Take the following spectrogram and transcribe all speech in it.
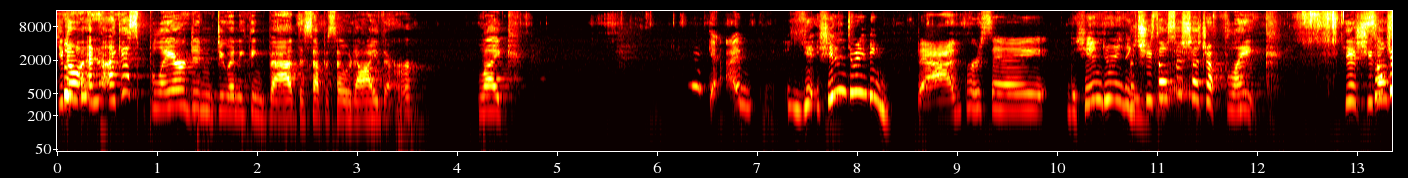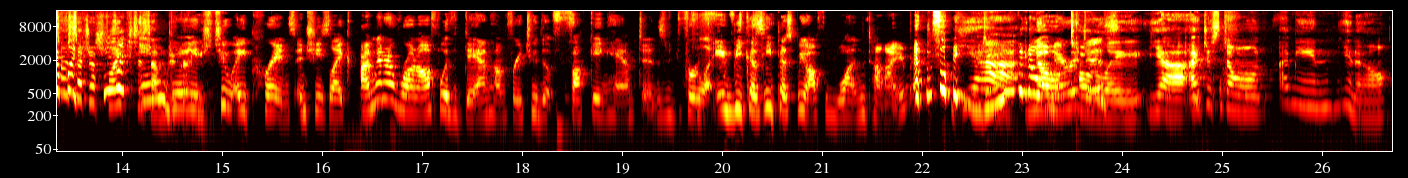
you know, and I guess Blair didn't do anything bad this episode either. Like, yeah, I, she didn't do anything bad per se, but she didn't do anything. but she's also such a flake. Yeah, she's Such also a such a She's, flake like, to some degree. engaged to a prince, and she's like, "I'm gonna run off with Dan Humphrey to the fucking Hamptons for like because he pissed me off one time." it's like, do you Yeah, know no, what marriage is? totally. Yeah, I just don't. I mean, you know,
